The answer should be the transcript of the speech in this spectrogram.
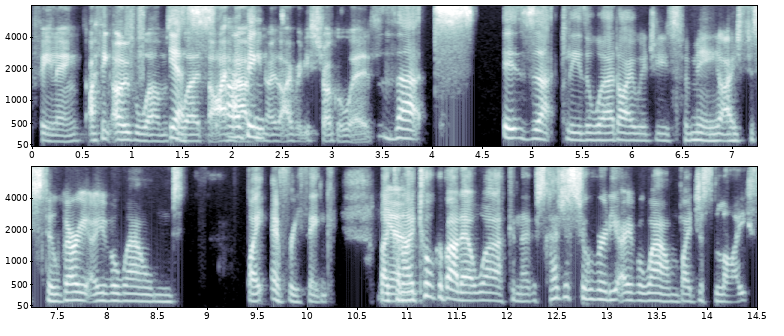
feeling i think overwhelm is the word that i I have you know that i really struggle with That's exactly the word I would use for me. I just feel very overwhelmed by everything. Like, and I talk about our work, and I just, I just feel really overwhelmed by just life.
